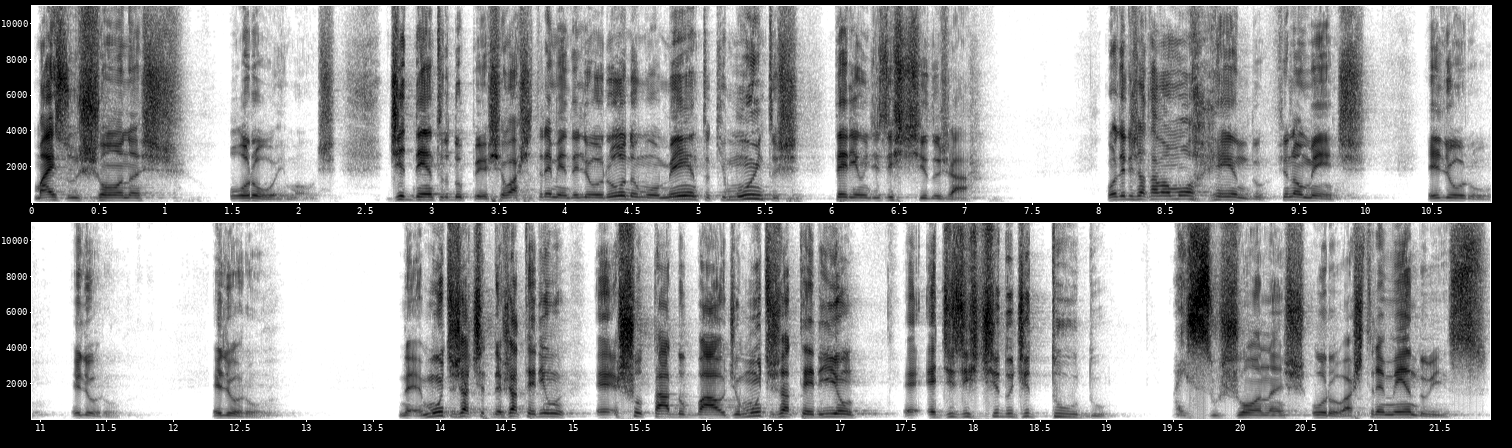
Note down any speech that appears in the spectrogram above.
Mas o Jonas orou, irmãos, de dentro do peixe. Eu acho tremendo. Ele orou no momento que muitos teriam desistido já. Quando ele já estava morrendo, finalmente, ele orou, ele orou, ele orou. Né, muitos já, já teriam é, chutado o balde, muitos já teriam é, é, desistido de tudo. Mas o Jonas orou, acho tremendo isso.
